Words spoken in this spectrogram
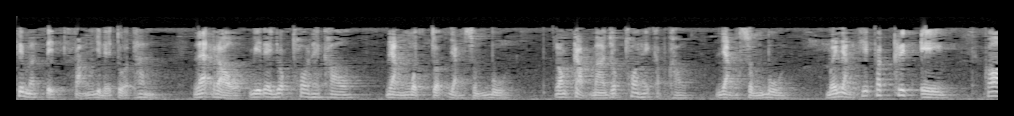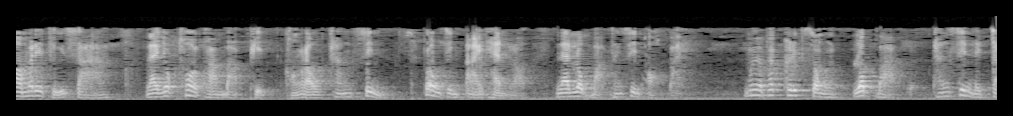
ที่มันติดฝังอยู่ในตัวท่าน และเราไมิได้ยกโทษให้เขา อย่างหมดจดอย่างสมบูรณ์ ลองกลับมายกโทษให้กับเขา อย่างสมบูรณ์ เหมือนอย่างที่พระคริสต์เอง ก็ไม่ได้ถือสาและยกโทษความบาปผิดของเราทั้งสิ้น พระองค์จึงตายแทนเรา และลบบาปทั้งสิ้นออกไป เมื่อพระคริสต์ทรงลบบาปทั้งสิ้นในใจ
